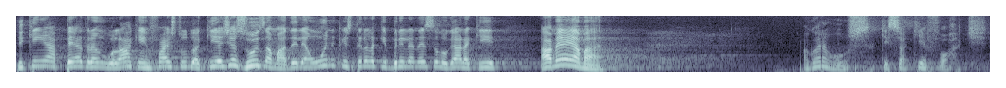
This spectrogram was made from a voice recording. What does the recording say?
E quem é a pedra angular, quem faz tudo aqui é Jesus, amado. Ele é a única estrela que brilha nesse lugar aqui. Amém, amado? Agora ouça, que isso aqui é forte.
